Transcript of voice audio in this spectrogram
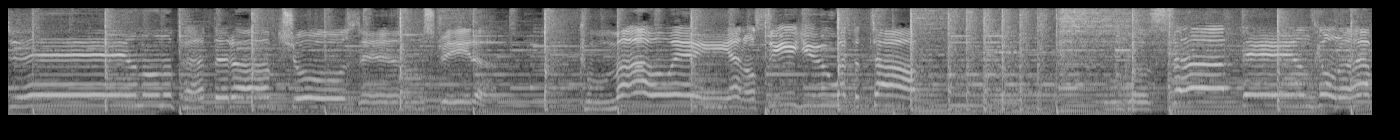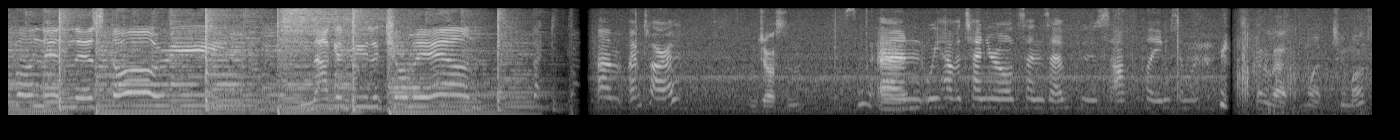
staying on the path that I've chosen. Straight up, come my way, and I'll see you at the top. Cause something's gonna happen in this story, and I can feel it coming. Um, I'm Tara, I'm Justin. and we have a 10 year old son, Zeb, who's off playing somewhere. It's been about, what, two months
